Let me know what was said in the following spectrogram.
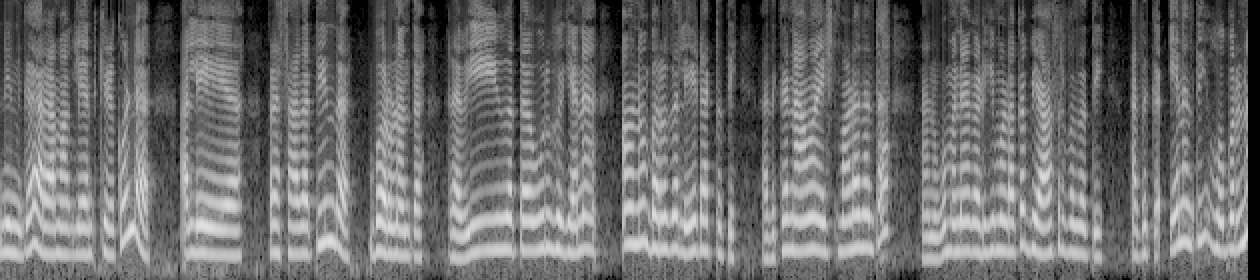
ನಿನ್ಗೆ ಆರಾಮಾಗಲಿ ಅಂತ ಕೇಳ್ಕೊಂಡು ಅಲ್ಲಿ ಪ್ರಸಾದ ತಿಂದ ಬರೋಣಂತ ರವಿ ಇವತ್ತು ಊರಿಗೆ ಹೋಗ್ಯಾನ. ಅವನು ಬರೋದ ಲೇಟ್ ಆಗ್ತತಿ. ಅದಕ್ಕೆ ನಾವು ಎಷ್ಟು ಮಾಡೋಣಂತ ನನಗೂ ಮನ್ಯಾಗ ಅಡುಗೆ ಮಾಡೋಕೆ ಬ್ಯಾಸ್ರ ಬಂದತಿ. ಅದಕ್ಕೆ ಏನಂತಿ? ಹೋಗಿ ಬರೋಣ.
